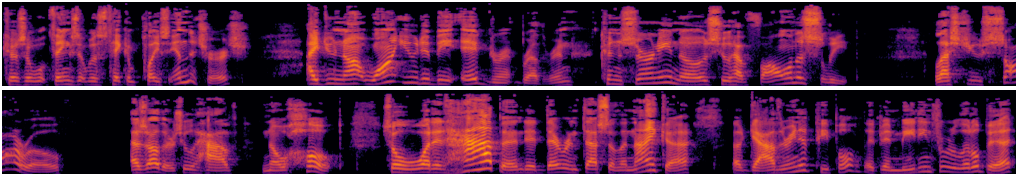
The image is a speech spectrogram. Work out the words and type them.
because of things that was taking place in the church. I do not want you to be ignorant, brethren, concerning those who have fallen asleep, lest you sorrow as others who have no hope. So, what had happened there in Thessalonica, a gathering of people, they'd been meeting for a little bit,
